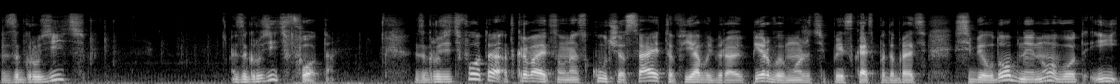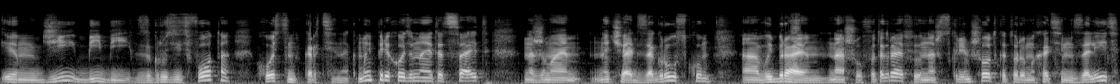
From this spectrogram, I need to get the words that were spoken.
Загрузить, загрузить фото. Загрузить фото. Открывается у нас куча сайтов. Я выбираю первый. Можете поискать, подобрать себе удобные. Но вот EMGBB. Загрузить фото. Хостинг картинок. Мы переходим на этот сайт. Нажимаем начать загрузку. А, выбираем нашу фотографию, наш скриншот, который мы хотим залить.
